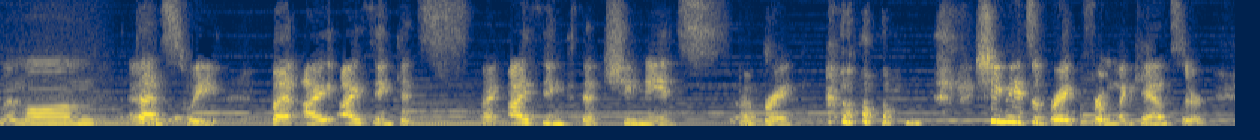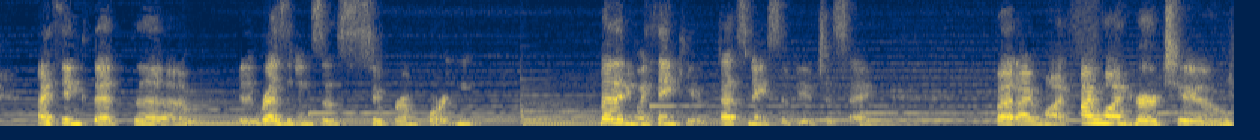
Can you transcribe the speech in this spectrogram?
My mom. That's sweet, but I I think it's I I think that she needs a break. she needs a break from the cancer. I think that the residence is super important. But anyway, thank you. That's nice of you to say. But I want I want her to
